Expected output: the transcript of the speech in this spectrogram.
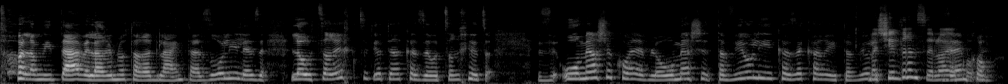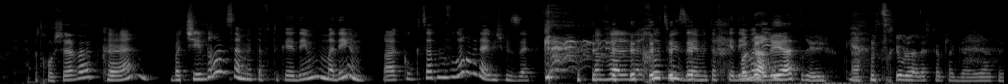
אותו על המיטה ולהרים לו את הרגליים, תעזרו לי לאיזה... לא, הוא צריך קצת יותר כזה, הוא צריך יותר... והוא אומר שכואב לו, הוא אומר שתביאו לי כזה כרית, תביאו לי... ב Children's זה לא היה קורה. את חושבת? כן, ב Children's הם מתפקדים מדהים, רק הוא קצת מבוגר מדי בשביל זה. אבל חוץ מזה הם מתפקדים מדהים. בגריאטרי. אנחנו צריכים ללכת לגריאטרי.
